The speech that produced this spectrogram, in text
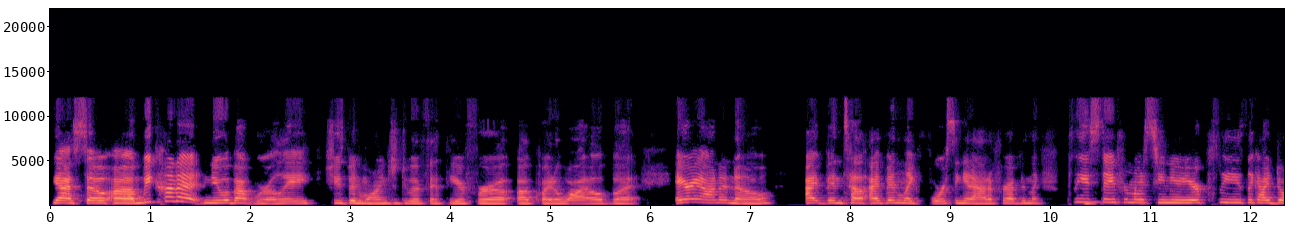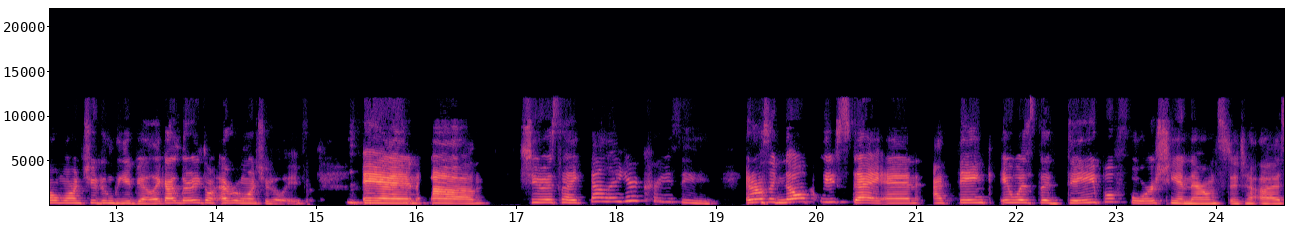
Yeah, so um, we kind of knew about Worley. She's been wanting to do a fifth year for a, a, quite a while, but Ariana, no. I've been tell I've been like forcing it out of her. I've been like, please stay for my senior year, please. Like I don't want you to leave yet. Like I literally don't ever want you to leave. and um, she was like, Bella, you're crazy. And I was like, no, please stay. And I think it was the day before she announced it to us.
